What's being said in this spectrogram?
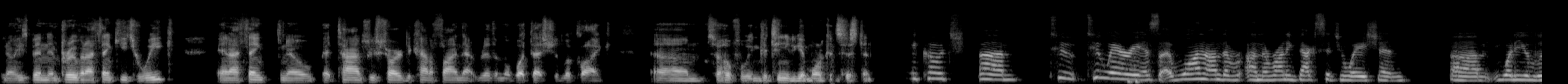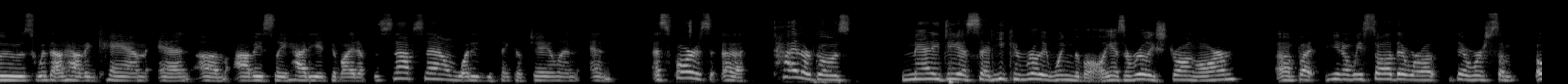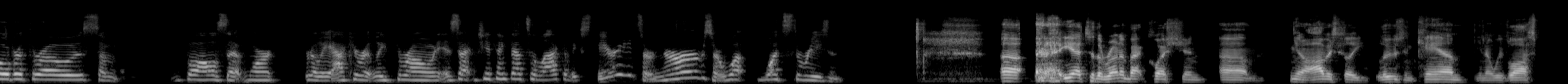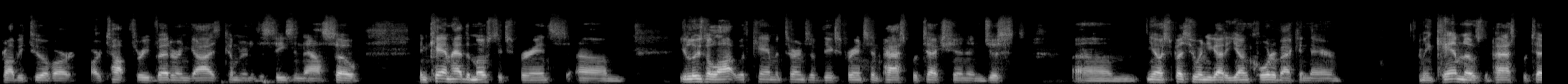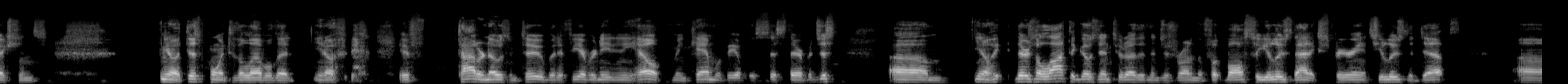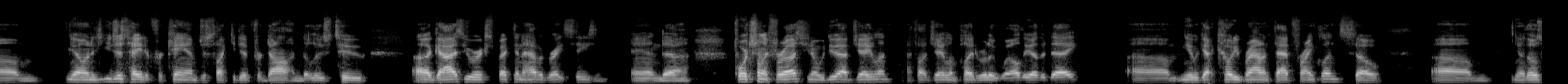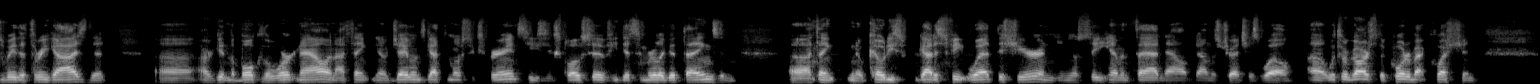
you know, he's been improving, I think, each week. And I think, you know, at times we've started to kind of find that rhythm of what that should look like. Um, so hopefully we can continue to get more consistent. Hey, coach, um, two two areas. Uh, one on the on the running back situation. Um, what do you lose without having Cam? And um, obviously, how do you divide up the snaps now? What did you think of Jaylan? And as far as uh, Tyler goes, Manny Diaz said he can really wing the ball. He has a really strong arm. Uh, but you know, we saw there were there were some overthrows, some balls that weren't really accurately thrown. Is that do you think that's a lack of experience or nerves or what? What's the reason? Uh, yeah, to the running back question, um, you know, obviously losing Cam, you know, we've lost probably two of our our top three veteran guys coming into the season now. So, and Cam had the most experience. Um, you lose a lot with Cam in terms of the experience in pass protection and just um, you know, especially when you got a young quarterback in there. I mean, Cam knows the pass protections, you know, at this point to the level that, you know, if, if Tyler knows him too, but if he ever needed any help, I mean, Cam would be able to assist there. But just, um, you know, there's a lot that goes into it other than just running the football. So you lose that experience, you lose the depth. Um, you know, and you just hate it for Cam, just like you did for Don, to lose two uh, guys who were expecting to have a great season. And uh, fortunately for us, you know, we do have Jaylan. I thought Jaylan played really well the other day. Um, you know, we got Cody Brown and Thad Franklin. So, um, you know, those will be the three guys that uh, are getting the bulk of the work now. And I think, you know, Jaylan's got the most experience. He's explosive. He did some really good things. And uh, I think, you know, Cody's got his feet wet this year, and, and you'll see him and Thad now down the stretch as well. Uh, with regards to the quarterback question,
